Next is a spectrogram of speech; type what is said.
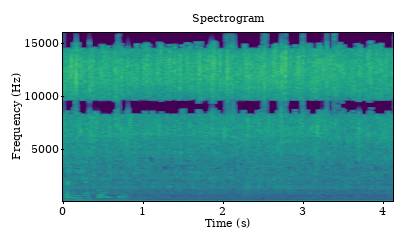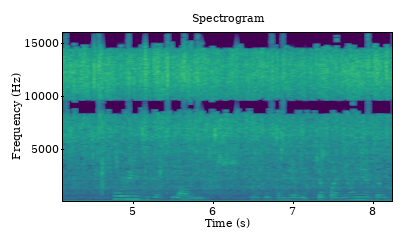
ਧਨੀਆ ਪਾਊਡਰ। ਥੋੜੀ ਜਿਹੀ ਬਸ ਲਾਲ ਮਿਰਚ ਕਿਉਂਕਿ ਹਰੀਆਂ ਮਿਰਚਾਂ ਪਾਈਆਂ ਹੋਈਆਂ ਪਹਿਲਾਂ।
